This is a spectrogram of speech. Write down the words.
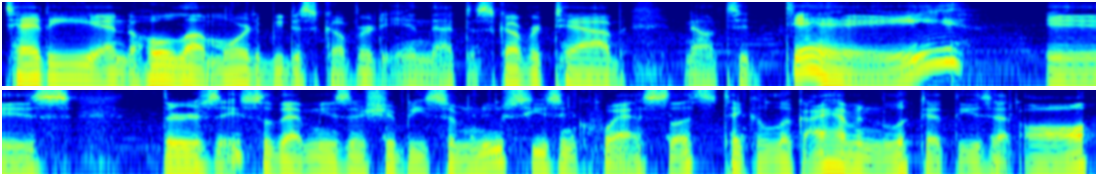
Teddy, and a whole lot more to be discovered in that Discover tab. Now, today is Thursday, so that means there should be some new season quests. Let's take a look. I haven't looked at these at all.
